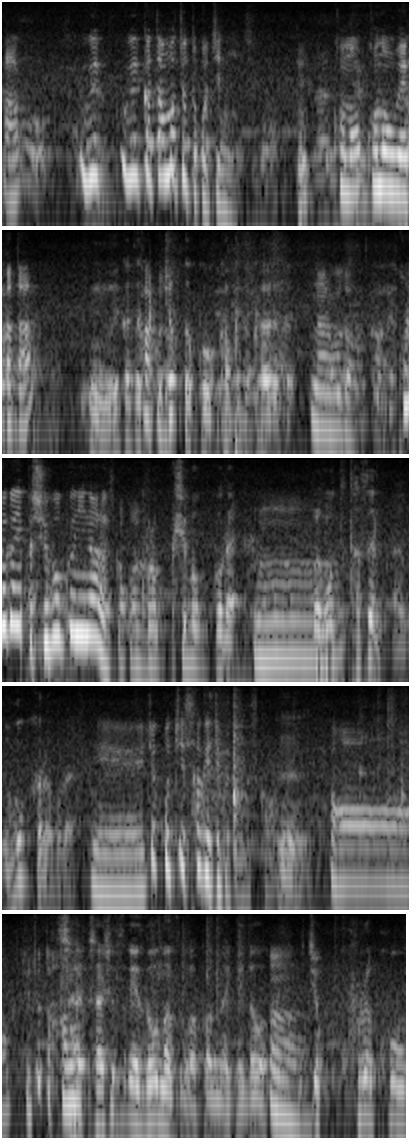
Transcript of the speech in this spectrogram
あ上上方もちょっとこっちに。このこの上方？うん、上方角度。ちょっとこう角度変わるか。なるほど。これがやっぱ主木になるんですかこの。これしぼくこれ。これもっと足せる。あ動くからこれ、えー、じゃあこっち下げていくってことですか、うん、ああじゃあちょっと最終的にどうなるかわかんないけど、うん。一応これこ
